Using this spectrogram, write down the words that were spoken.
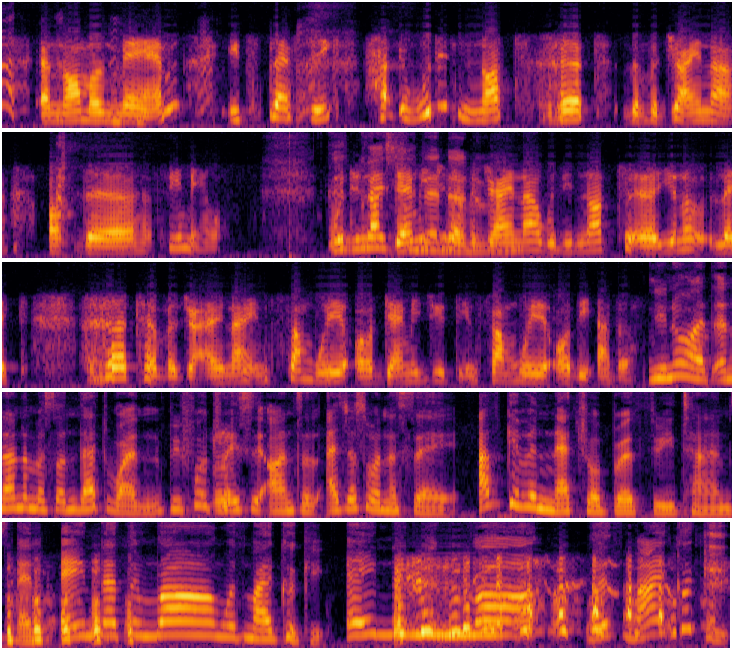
a normal man. It's plastic. Would it not hurt the vagina of the female? Would Good it not damage her vagina? Would it not, uh, you know, like hurt her vagina in some way or damage it in some way or the other? You know what, Anonymous, on that one, before Mm. Tracy answers, I just want to say I've given natural birth three times and ain't nothing wrong with my cookie. Ain't nothing wrong with my cookie.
